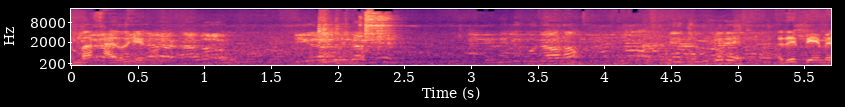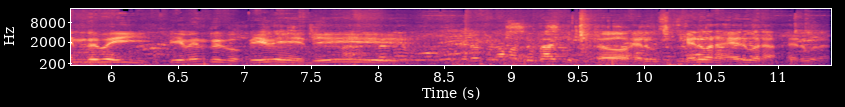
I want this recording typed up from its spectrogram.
তোমাৰ খায়ো শেষ হ'ল আৰে পে'মেণ্ট কৰিব এই পে'মেণ্ট কৰিব পে'মেণ্ট এই অঁ সেইটো সেইটো কথা সেইটো কথা সেইটো কথা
